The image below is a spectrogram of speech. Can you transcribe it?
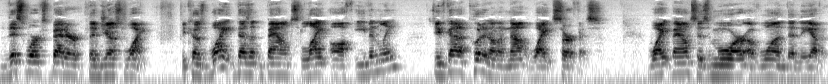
this works better than just white. Because white doesn't bounce light off evenly, so you've got to put it on a not white surface. White bounces more of one than the other.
